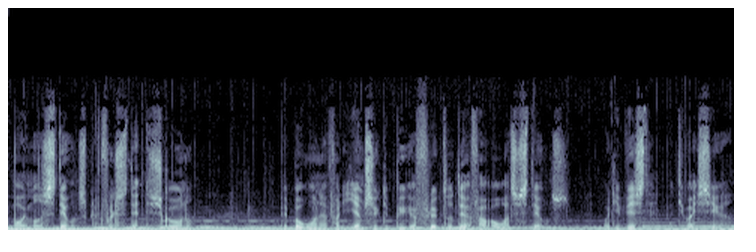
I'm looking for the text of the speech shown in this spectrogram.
Hvorimod Stævns blev fuldstændig skånet. Beboerne fra de hjemsøgte byer flygtede derfor over til Stævns, hvor de vidste, at de var i sikkerhed.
